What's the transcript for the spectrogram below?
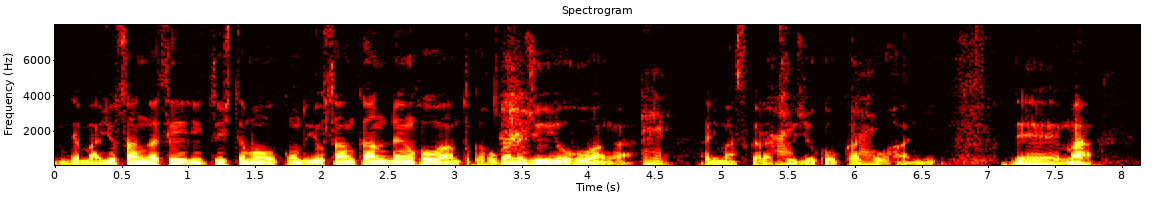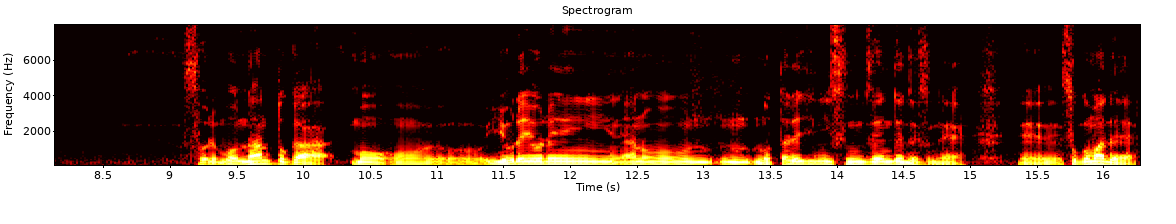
でまあ、予算が成立しても今度予算関連法案とか他の重要法案がありますから、はい、通常国会後半に。でまあそれもなんとかもうよれよれにあののたれ死に寸前でですね、えー、そこまで、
